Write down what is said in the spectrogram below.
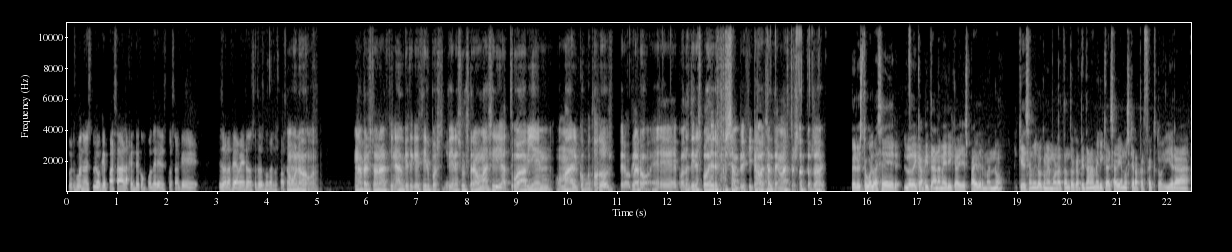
pues bueno, es lo que pasa a la gente con poderes, cosa que desgraciadamente a nosotros nunca nos pasa. Ah, bueno, una persona al final que te quiere decir, pues tiene sus traumas y actúa bien o mal, como todos, pero claro, eh, cuando tienes poderes, pues se amplifica bastante más tus actos, ¿sabes? Pero esto vuelve a ser lo de Capitán América y Spider-Man, ¿no? Que es a mí lo que me mola tanto. Capitán América sabíamos que era perfecto y era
